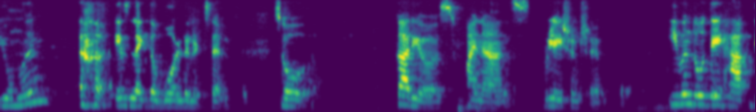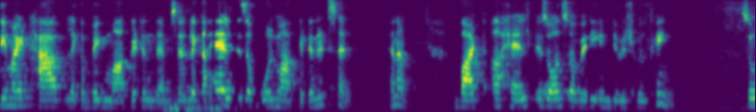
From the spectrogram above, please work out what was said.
human is like the world in itself so careers finance relationship even though they have they might have like a big market in themselves like a health is a whole market in itself है ना? but a health is also a very individual thing so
